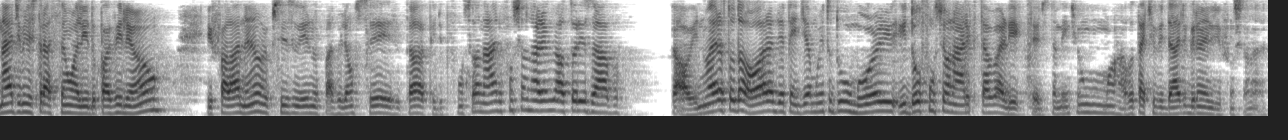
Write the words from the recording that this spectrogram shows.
na administração ali do pavilhão e falar, não, eu preciso ir no pavilhão 6 e tal, pedir para o funcionário, o funcionário autorizava. Tal. E não era toda hora, dependia muito do humor e, e do funcionário que estava ali. Eles também tinham uma rotatividade grande de funcionário.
